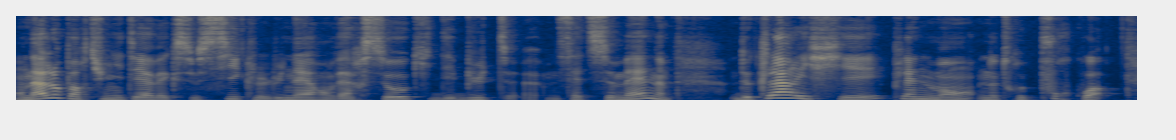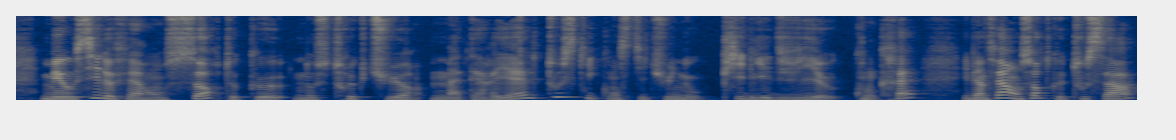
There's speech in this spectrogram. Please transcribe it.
On a l'opportunité avec ce cycle lunaire en verso qui débute euh, cette semaine de clarifier pleinement notre pourquoi, mais aussi de faire en sorte que nos structures matérielles, tout ce qui constitue nos piliers de vie euh, concrets, et eh bien de faire en sorte que tout ça,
